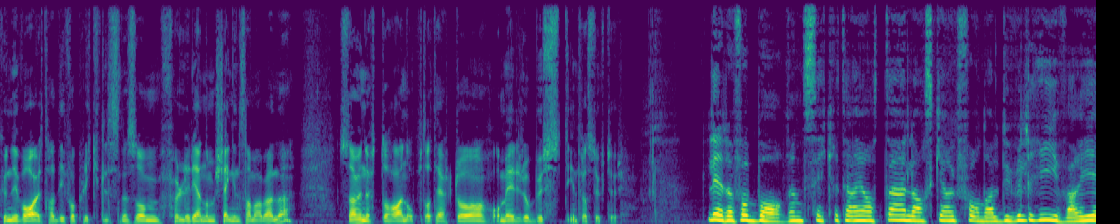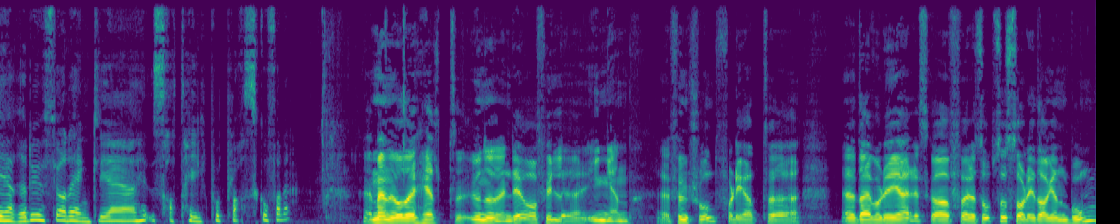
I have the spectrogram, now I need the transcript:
kunne ivareta de forpliktelsene som følger gjennom Schengen-samarbeidet, så er vi nødt til å ha en oppdatert og, og mer robust infrastruktur. Leder for Barentssekretariatet, Lars Georg Fordal. Du vil rive regjere du, før det egentlig er satt helt på plass. Hvorfor det? Jeg mener jo det er helt unødvendig å fylle ingen eh, funksjon. fordi at der hvor det gjerdet skal føres opp, så står det i dag en bom,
